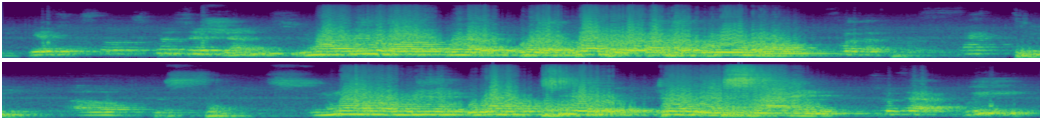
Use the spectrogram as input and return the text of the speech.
He gives us those positions Nomiyo kwero kata kuono for the perfecting of the saints. mondo mi watieg jo Nyasaye. So that we,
